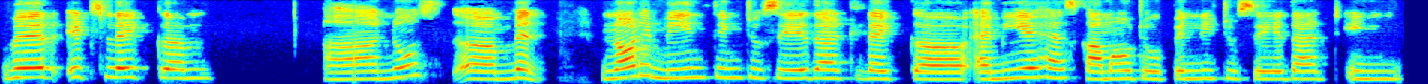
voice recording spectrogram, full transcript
where it's like um, uh, no, uh, men, not a mean thing to say that like uh, MEA has come out openly to say that in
